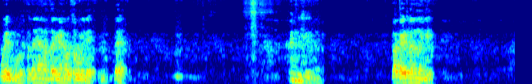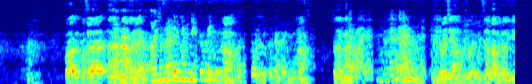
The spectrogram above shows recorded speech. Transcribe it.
വോളിയം കൂടും ഇപ്പൊ തന്നെ ഞാൻ സംസാരിക്കാൻ കുറച്ച് പോയില്ലേ അല്ലേ? ഇപ്പൊ കയ്യിൽ വരും നോക്കി കുറ- കുറച്ച് നല്ല നോക്കി. പിടിച്ച് നിർത്താൻ പറ്റുമോ നോക്കി?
